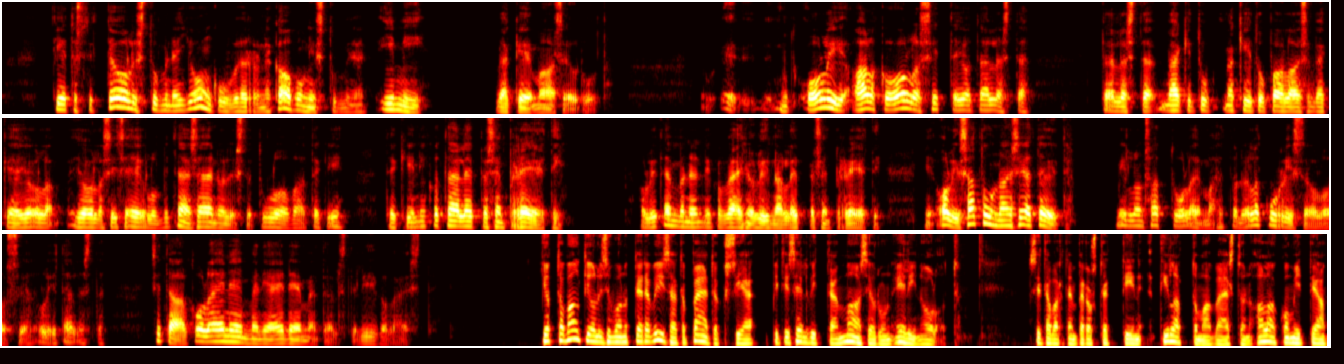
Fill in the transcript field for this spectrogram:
tietysti teollistuminen jonkun verran ja kaupungistuminen imi väkeä maaseudulta. Mutta oli, alkoi olla sitten jo tällaista, tällaista mäkitu, mäkitupalaisväkeä, joilla, joilla siis ei ollut mitään säännöllistä tuloa, vaan teki, teki niin tämä Leppäsen preeti oli tämmöinen niin Väinö Liinan Leppäsen preeti, niin oli satunnaisia töitä, milloin sattui olemaan. Ja todella kurissa oloissa oli tällaista. Sitä alkoi olla enemmän ja enemmän tällaista liikaväestöä. Jotta valtio olisi voinut tehdä viisaita päätöksiä, piti selvittää maaseudun elinolot. Sitä varten perustettiin tilattoman väestön alakomitea,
